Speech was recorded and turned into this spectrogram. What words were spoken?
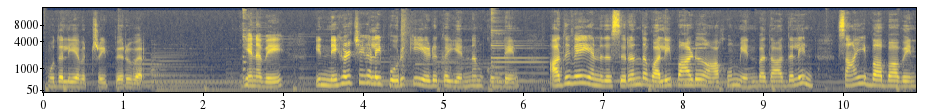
முதலியவற்றை பெறுவர். எனவே இந்நிகழ்ச்சிகளை பொறுக்கி எடுக்க எண்ணம் கொண்டேன். அதுவே எனது சிறந்த வழிபாடு ஆகும் என்பதாதலின் சாயிபாபாவின்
